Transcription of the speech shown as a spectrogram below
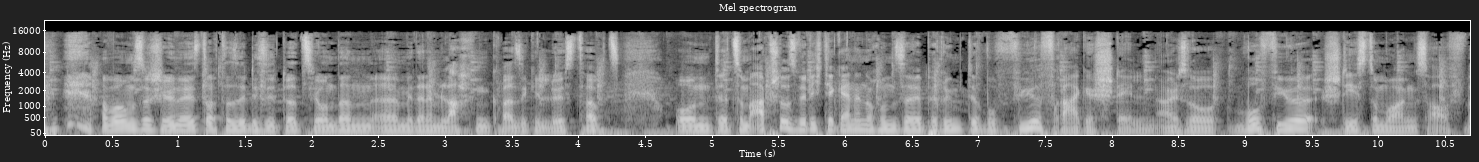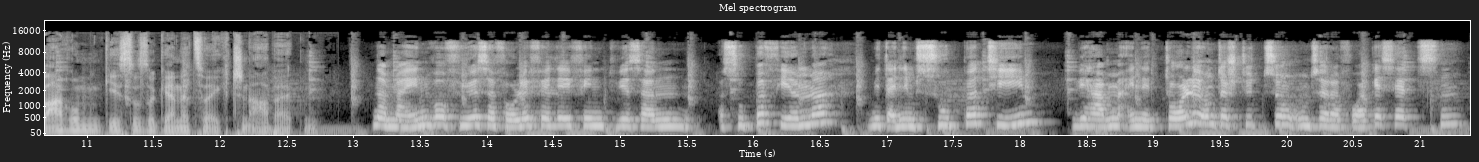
aber umso schöner ist doch, dass ihr die Situation dann äh, mit einem Lachen quasi gelöst habt. Und äh, zum Abschluss würde ich dir gerne noch unsere berühmte Wofür-Frage stellen. Also, wofür stehst du morgens auf? Warum gehst du so gerne zur Action arbeiten? Na, mein Wofür ist auf alle Fälle, ich finde, wir sind eine super Firma mit einem super Team. Wir haben eine tolle Unterstützung unserer Vorgesetzten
